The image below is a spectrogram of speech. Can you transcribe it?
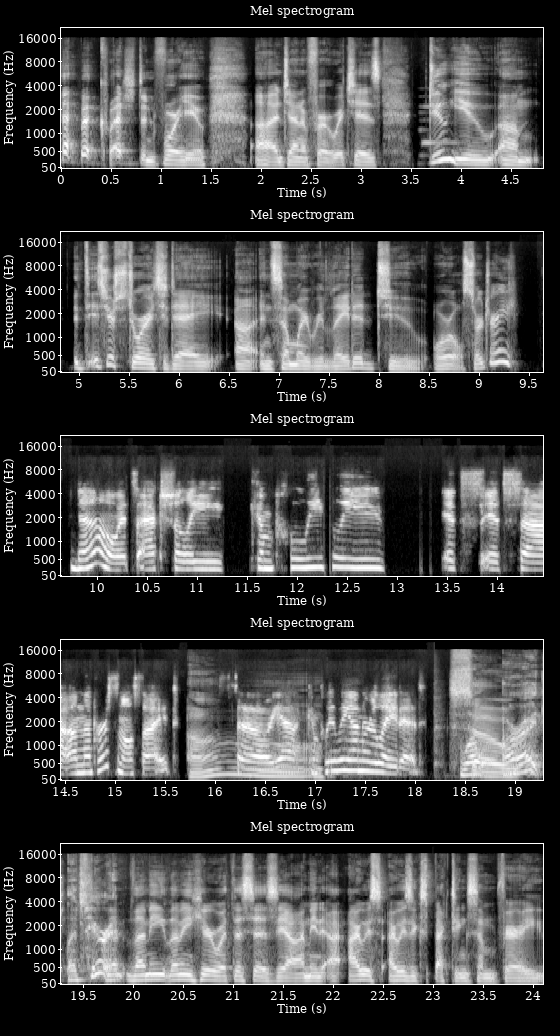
have a question for you, uh, Jennifer, which is: Do you um, is your story today uh, in some way related to oral surgery? No, it's actually completely. It's it's uh, on the personal side. Oh, So yeah, completely unrelated. well, So all right, let's hear it. Let, let me let me hear what this is. Yeah, I mean, I, I was I was expecting some very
